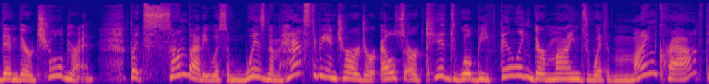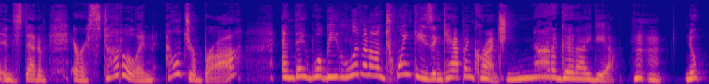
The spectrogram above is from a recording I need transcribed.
than their children. But somebody with some wisdom has to be in charge, or else our kids will be filling their minds with Minecraft instead of Aristotle and algebra, and they will be living on Twinkies and Cap'n Crunch. Not a good idea. Mm-mm. Nope.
